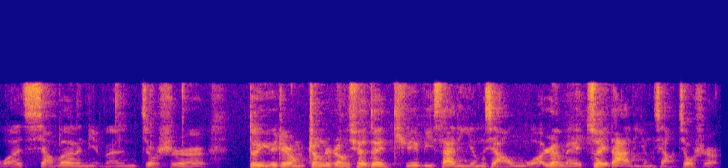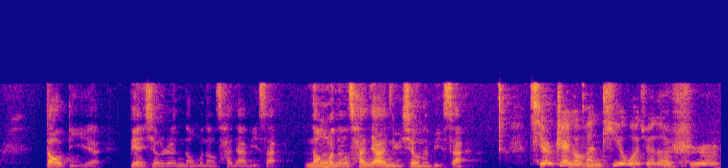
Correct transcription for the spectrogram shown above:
我想问问你们，就是对于这种政治正确对体育比赛的影响，我认为最大的影响就是，到底变性人能不能参加比赛，能不能参加女性的比赛。其实这个问题，我觉得是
